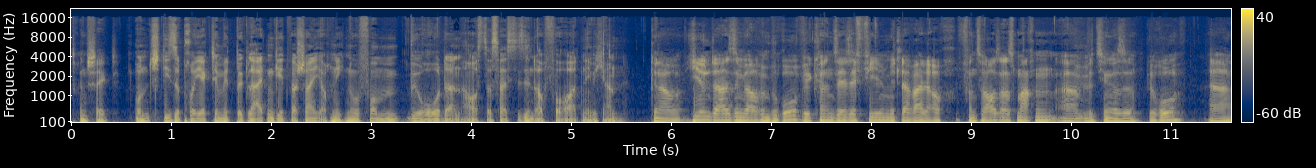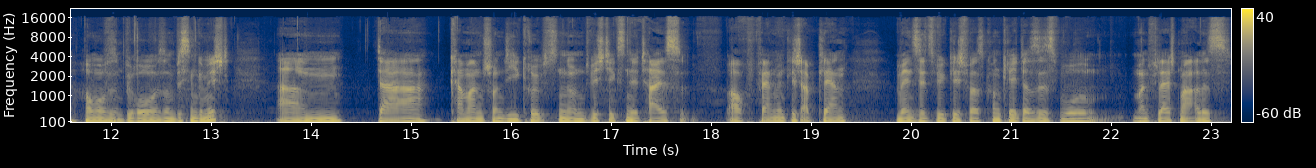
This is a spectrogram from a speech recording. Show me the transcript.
drinsteckt. Und diese Projekte mit begleiten geht wahrscheinlich auch nicht nur vom Büro dann aus. Das heißt, sie sind auch vor Ort, nehme ich an. Genau, hier und da sind wir auch im Büro. Wir können sehr, sehr viel mittlerweile auch von zu Hause aus machen, äh, mhm. beziehungsweise Büro, äh, Homeoffice und Büro so ein bisschen gemischt. Ähm, da kann man schon die gröbsten und wichtigsten Details auch fernmündlich abklären. Wenn es jetzt wirklich was Konkretes ist, wo man vielleicht mal alles,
